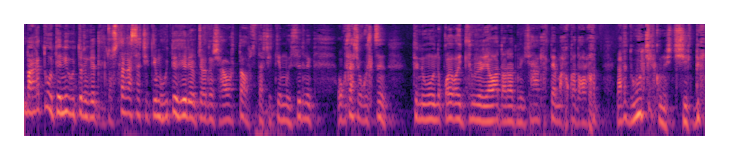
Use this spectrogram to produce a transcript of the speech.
багдгүй те нэг өдөр ингээд туслангаасаа ч гэдэм хөдөөхээр явж байгаа нэг шавартаа хувцтаа ч гэдэм эсвэл нэг углааш угалцсан тэр нөгөө гой гой дэлгүүрээр яваад ороод нэг шаардлагатай авах гээд ороход надад үйлчлэхгүй нэш жишээлбэл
